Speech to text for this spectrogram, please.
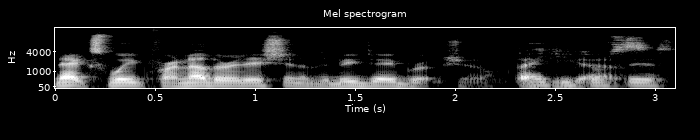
next week for another edition of the BJ Brooks Show. Thank, you, Come guys.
